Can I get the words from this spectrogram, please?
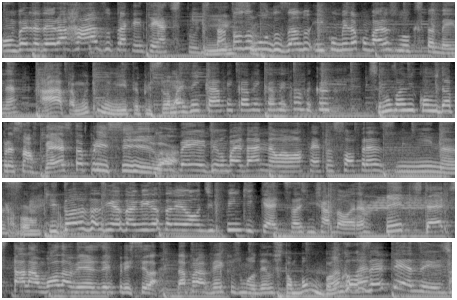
Um verdadeiro arraso pra quem tem atitude. Tá Isso. todo mundo usando e combina com vários looks também, né? Ah, tá muito bonita, Priscila. Mas vem cá, vem cá, vem cá, vem cá, vem cá. Você não vai me convidar pra essa festa, Priscila? Desculpa, hein, o dia não vai dar, não. É uma festa só pras meninas. Tá bom, E tá todas as minhas amigas também vão de Pink Cats. A gente adora. Pink Cats tá na moda mesmo, hein, Priscila? Dá pra ver que os modelos estão bombando, Com né? certeza, Yudi.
